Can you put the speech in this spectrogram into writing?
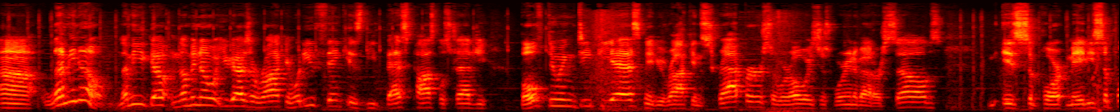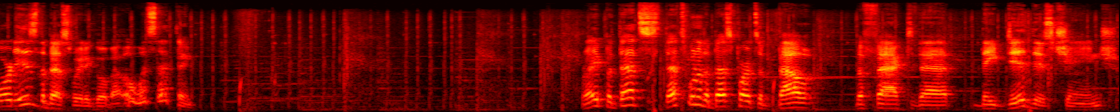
Uh, let me know. Let me go. Let me know what you guys are rocking. What do you think is the best possible strategy? Both doing DPS, maybe rocking Scrapper, so we're always just worrying about ourselves. Is support? Maybe support is the best way to go about. Oh, what's that thing? Right? But that's that's one of the best parts about the fact that they did this change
